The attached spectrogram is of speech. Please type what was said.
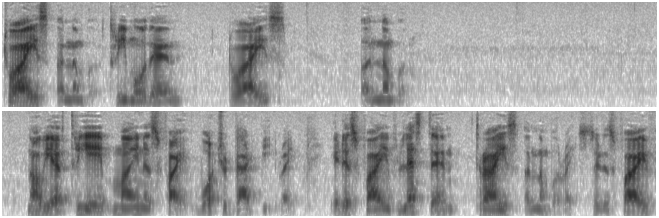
Twice a number. 3 more than twice a number. Now we have 3a minus 5 what should that be right? It is 5 less than thrice a number right? So it is 5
